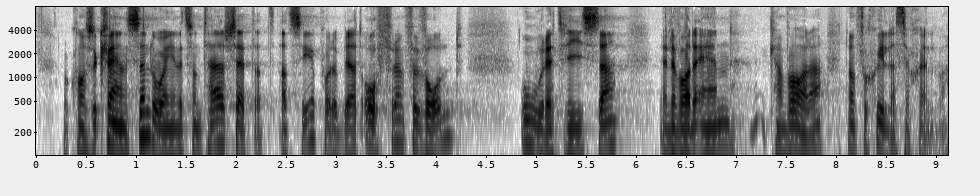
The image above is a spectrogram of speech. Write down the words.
Och konsekvensen då enligt sånt här sätt att, att se på det blir att offren för våld, orättvisa eller vad det än kan vara, de får skylla sig själva.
